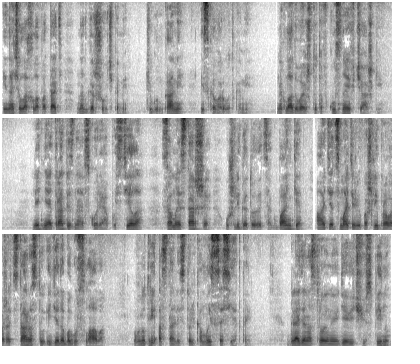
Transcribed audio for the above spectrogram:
и начала хлопотать над горшочками, чугунками и сковородками, накладывая что-то вкусное в чашки. Летняя трапезная вскоре опустела, самые старшие ушли готовиться к баньке, а отец с матерью пошли провожать старосту и деда Богуслава. Внутри остались только мы с соседкой. Глядя на стройную девичью спину,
